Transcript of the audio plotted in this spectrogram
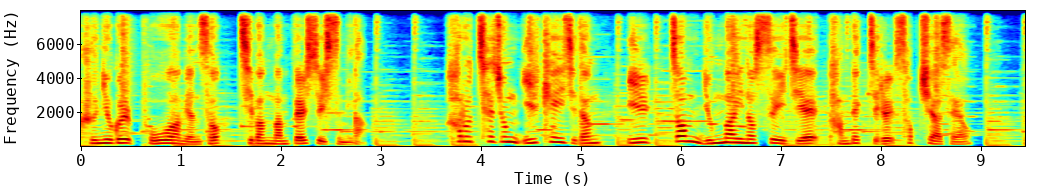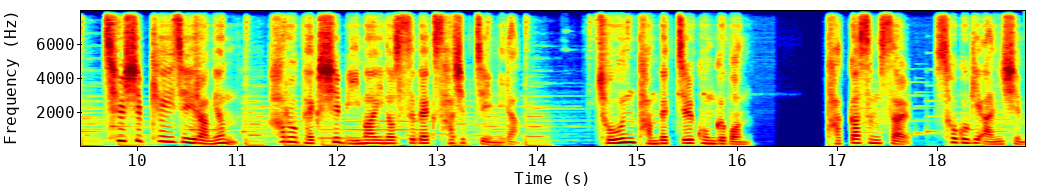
근육을 보호하면서 지방만 뺄 수 있습니다. 하루 체중 1kg당 1.6-의지의 단백질을 섭취하세요. 70kg라면 하루 112-140g입니다. 좋은 단백질 공급원. 닭가슴살, 소고기 안심.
